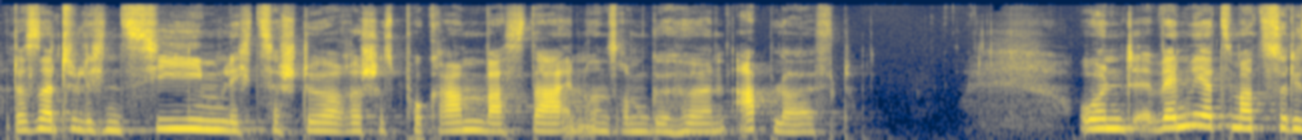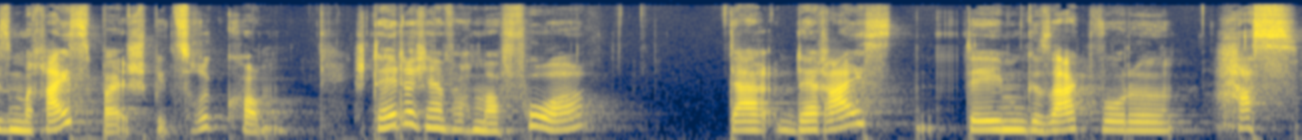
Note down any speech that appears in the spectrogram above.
Und das ist natürlich ein ziemlich zerstörerisches Programm, was da in unserem Gehirn abläuft. Und wenn wir jetzt mal zu diesem Reisbeispiel zurückkommen, stellt euch einfach mal vor, da, der Reis, dem gesagt wurde, Hass,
